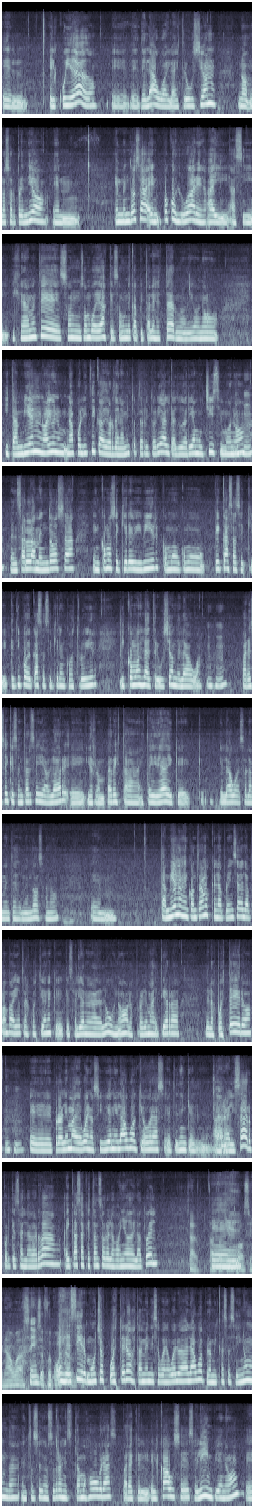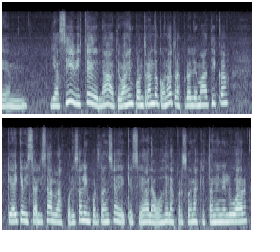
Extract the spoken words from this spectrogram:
el, cuidado eh, del agua y la distribución nos sorprendió. En, en, Mendoza, en pocos lugares hay así, y generalmente son, son bodegas que son de capitales externos, digo, no. Y también no hay una política de ordenamiento territorial que ayudaría muchísimo, ¿no? Pensar la Mendoza en cómo se quiere vivir, cómo, cómo, qué, casas qué, tipo de casas se quieren construir y cómo es la distribución del agua. Para eso hay que sentarse y hablar eh, y romper esta, esta idea de que, el agua solamente es de Mendoza. ¿no? Em, también nos encontramos que en la provincia de La Pampa hay otras cuestiones que, que salieron a la luz, ¿no? los problemas de tierra de los puesteros, eh, el problema de, bueno, si viene el agua, qué obras eh, tienen que eh, realizar, porque esa es la verdad. Hay casas que están sobre los bañados del atuel. Claro, tanto tiempo sin agua, se fue Es decir, muchos puesteros también dicen, bueno, vuelve al agua, pero mi casa se inunda. Entonces nosotros necesitamos obras para que el, cauce se limpie, ¿no? Em, y así, viste, nada, te vas encontrando con otras problemáticas que hay que visualizarlas. Por eso la importancia de que sea la voz de las personas que están en el lugar,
